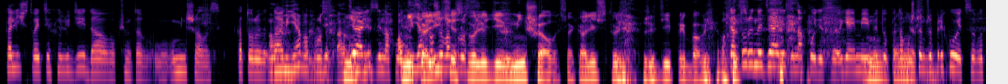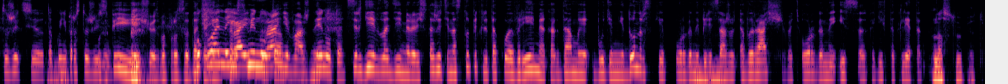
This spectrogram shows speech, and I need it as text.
количество этих людей, да, в общем-то, уменьшалось. Которые А у меня вопрос, а диализе меня- находятся. Не количество вопрос. людей уменьшалось, а количество лю- людей прибавлялось. Которые на диализе находятся, я имею в Ну, виду, потому что им же конечно. приходится вот жить э, такой непростой жизнью. Успею я еще вопрос задать? Буквально один? есть Край- минута. Крайне важный. Минута. Сергей Владимирович, скажите, наступит ли такое время, когда мы будем не донорские органы пересаживать, а выращивать органы из э, каких-то клеток? Наступит,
